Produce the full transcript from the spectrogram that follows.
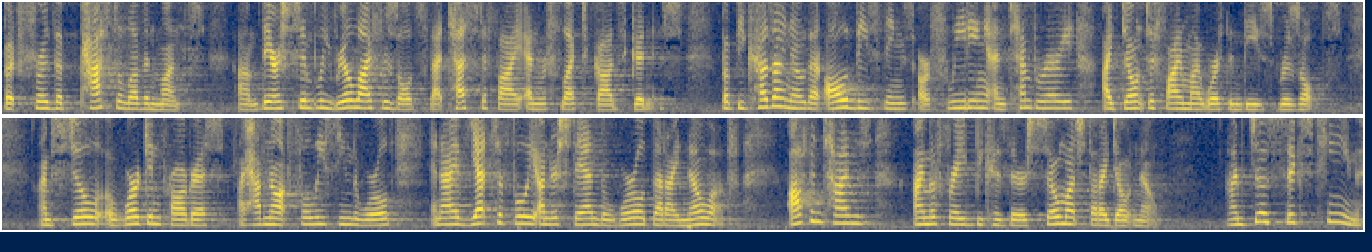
But for the past 11 months, um, they are simply real life results that testify and reflect God's goodness. But because I know that all of these things are fleeting and temporary, I don't define my worth in these results. I'm still a work in progress. I have not fully seen the world, and I have yet to fully understand the world that I know of. Oftentimes, I'm afraid because there is so much that I don't know. I'm just 16.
